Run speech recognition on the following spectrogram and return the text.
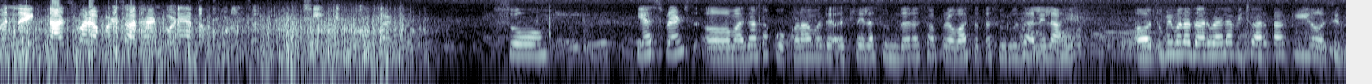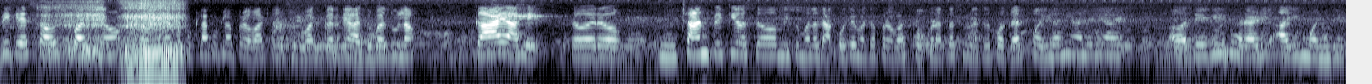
पण एक तासभर आपण साधारणपणे आता पकडून चालू. ठीक आहे ओके. सो येस फ्रेंड्स माझा असा कोकणामध्ये असलेला सुंदर असा प्रवास आता सुरू झालेला आहे. तुम्ही मला दरवेळेला विचारता की सिद्धी गेस्ट हाऊसपासून आता कुठला कुठला प्रवासाला सुरुवात करते आजूबाजूला? काय आहे? तर छानपैकी असं मी तुम्हाला दाखवते माझा प्रवास कोकणातला सुरू आहे. तर सगळ्यात पहिलं मी आलेली आहे देवी भराडी आई मंदिर.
